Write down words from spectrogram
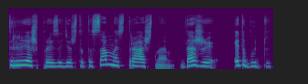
трэш произойдет, что-то самое страшное, даже это будет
